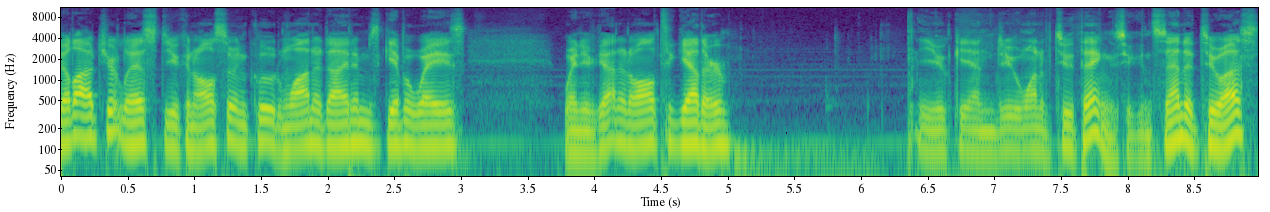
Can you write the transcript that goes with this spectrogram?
fill out your list. You can also include wanted items, giveaways. When you've got it all together, you can do one of two things. You can send it to us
